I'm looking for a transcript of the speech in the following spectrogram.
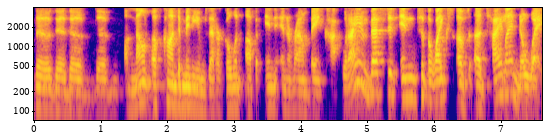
the, the, the, amount of condominiums that are going up in and around Bangkok, would I invest it into the likes of uh, Thailand? No way.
